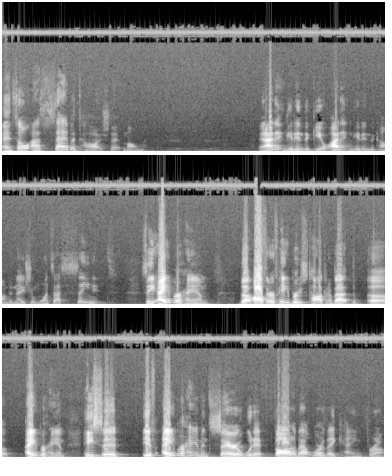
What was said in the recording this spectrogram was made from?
And so I sabotaged that moment. And I didn't get into guilt. I didn't get into condemnation once I seen it. See, Abraham, the author of Hebrews, talking about the, uh, Abraham, he said, if Abraham and Sarah would have thought about where they came from,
